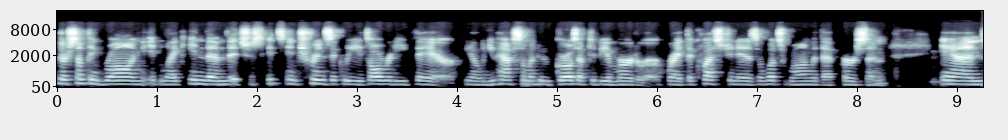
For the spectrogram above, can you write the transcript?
there's something wrong in like in them that's just it's intrinsically it's already there. You know when you have someone who grows up to be a murderer right? The question is what's wrong with that person. And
